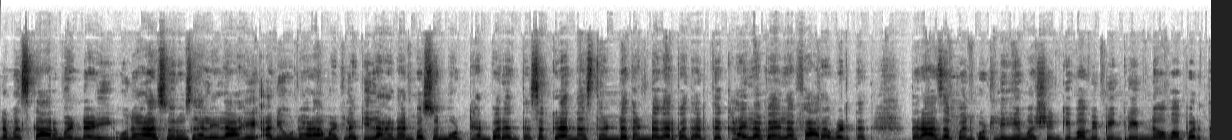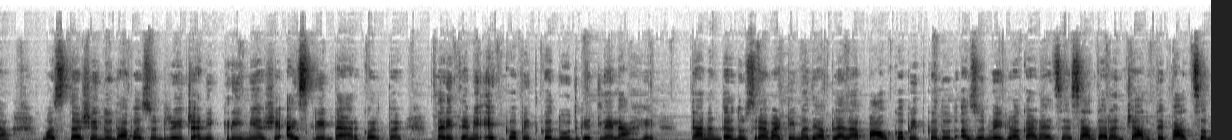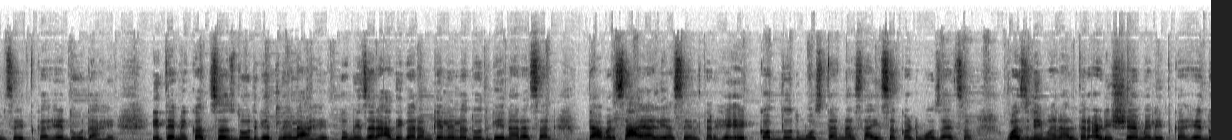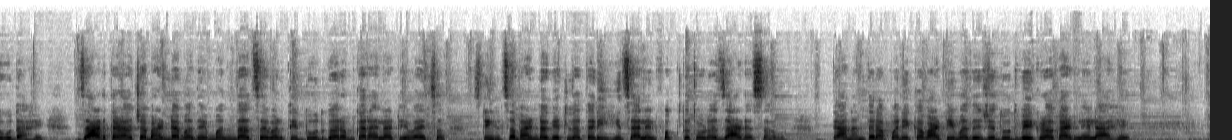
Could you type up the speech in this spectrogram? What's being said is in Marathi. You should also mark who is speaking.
Speaker 1: नमस्कार मंडळी उन्हाळा सुरू झालेला आहे आणि उन्हाळा म्हटलं की लहानांपासून मोठ्यांपर्यंत सगळ्यांनाच थंड थंडगार पदार्थ खायला प्यायला फार आवडतात. तर आज आपण कुठलीही मशीन किंवा विपिंग क्रीम न वापरता मस्त अशी दुधापासून रिच आणि क्रीमी अशी आईस्क्रीम तयार करतो आहे तर इथे मी एक कप इतकं दूध घेतलेलं आहे. त्यानंतर दुसऱ्या वाटीमध्ये आपल्याला पाव कप इतकं दूध अजून वेगळं काढायचं आहे साधारण चार ते पाच चमचे इतकं हे दूध आहे. इथे मी कच्चंच दूध घेतलेलं आहे. तुम्ही जर आधी गरम केलेलं दूध घेणार असाल त्यावर साय आली असेल तर हे एक कप दूध मोजताना साई सकट मोजायचं. वजनी म्हणाल तर अडीचशे एम एल इतकं हे दूध आहे. जाड तळाच्या भांड्यामध्ये मंद आचेवरती दूध गरम करायला ठेवायचं. स्टीलचं भांडं घेतलं तरीही चालेल फक्त थोडं जाड असावं. त्यानंतर आपण एका वाटीमध्ये जे दूध वेगळं काढलेलं आहे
